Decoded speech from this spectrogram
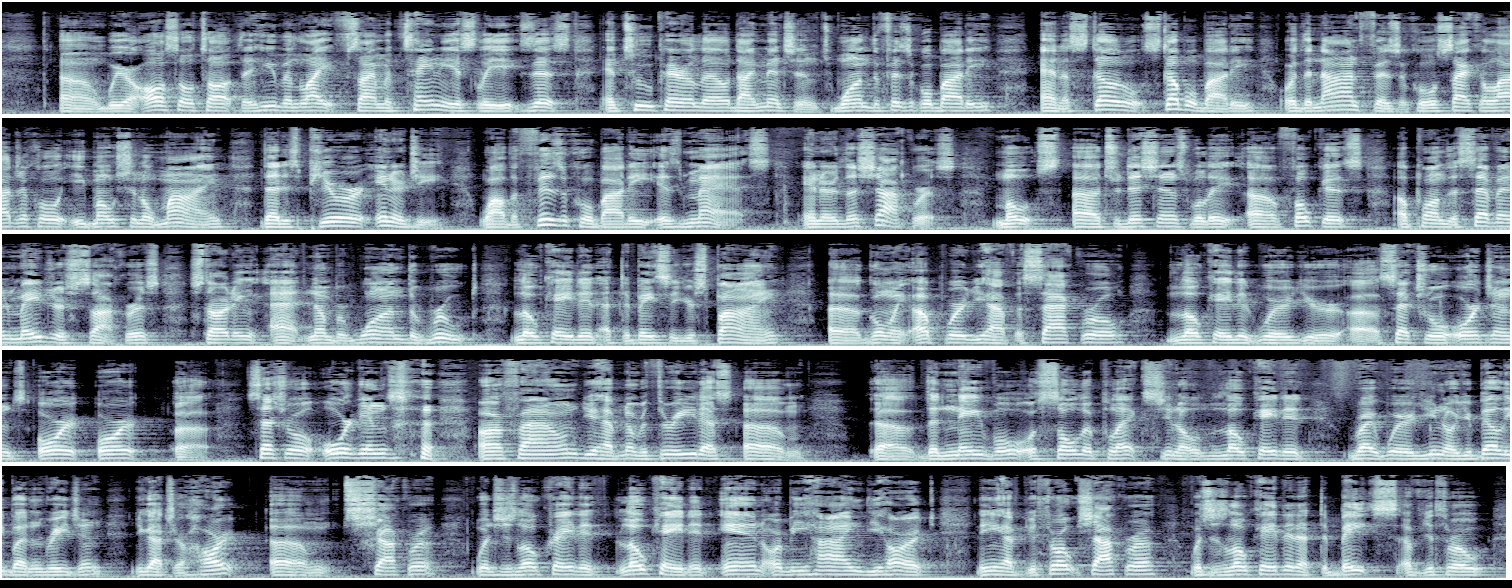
Um, we are also taught that human life simultaneously exists in two parallel dimensions one, the physical body, and a stubble, stubble body, or the non physical, psychological, emotional mind that is pure energy, while the physical body is mass. Enter the chakras. Most uh, traditions will uh, focus upon the seven major chakras, starting at number one, the root, located at the base of your spine. Uh, going upward, you have the sacral, located where your uh, sexual organs or or uh, sexual organs are found. You have number three, that's um, uh, the navel or solar plex, you know, located right where you know your belly button region. You got your heart um, chakra, which is located located in or behind the heart. Then you have your throat chakra, which is located at the base of your throat.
